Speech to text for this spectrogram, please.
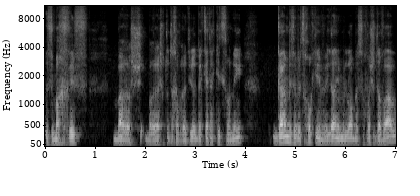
זה מחריף ברש, ברשתות החברתיות בקטע קיצוני, גם אם זה בצחוקים וגם אם לא, בסופו של דבר,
